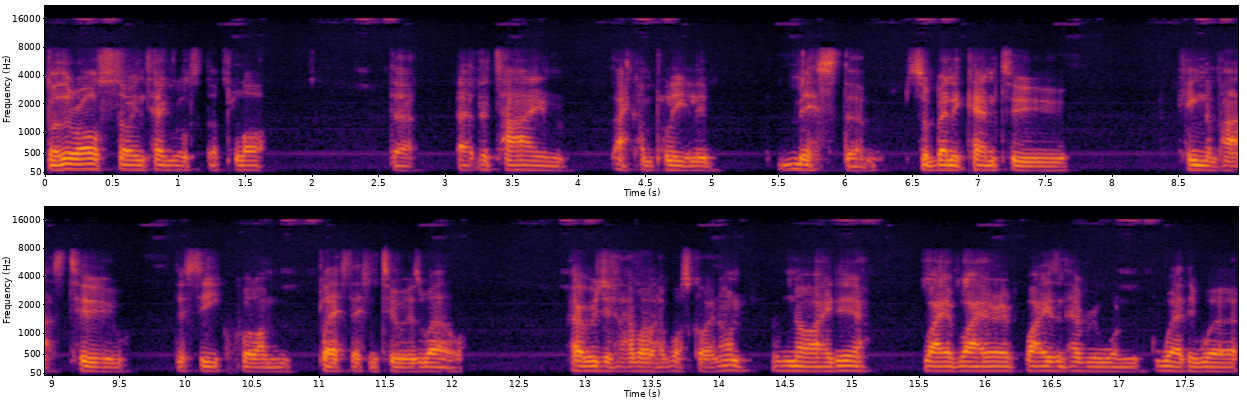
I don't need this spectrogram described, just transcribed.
But they're all so integral to the plot that at the time I completely missed them. So when it came to Kingdom Hearts 2, the sequel on PlayStation 2 as well, I was just like, what's going on? No idea. Why, why, why isn't everyone where they were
